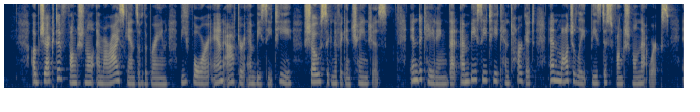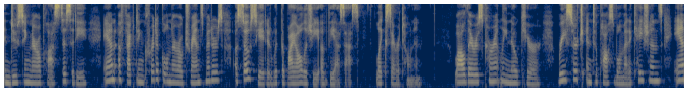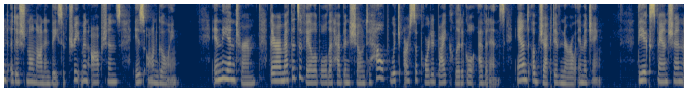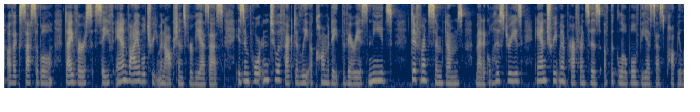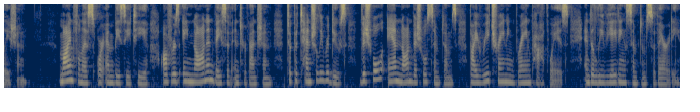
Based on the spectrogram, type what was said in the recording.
Objective functional MRI scans of the brain before and after MBCT show significant changes, indicating that MBCT can target and modulate these dysfunctional networks, inducing neuroplasticity and affecting critical neurotransmitters associated with the biology of VSS, like serotonin. While there is currently no cure, research into possible medications and additional non invasive treatment options is ongoing. In the interim, there are methods available that have been shown to help which are supported by clinical evidence and objective neuroimaging. The expansion of accessible, diverse, safe, and viable treatment options for VSS is important to effectively accommodate the various needs, different symptoms, medical histories, and treatment preferences of the global VSS population. Mindfulness, or MBCT, offers a non invasive intervention to potentially reduce visual and non visual symptoms by retraining brain pathways and alleviating symptom severity.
